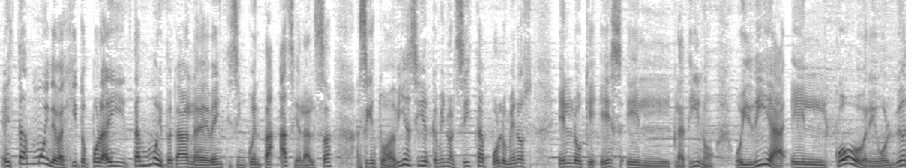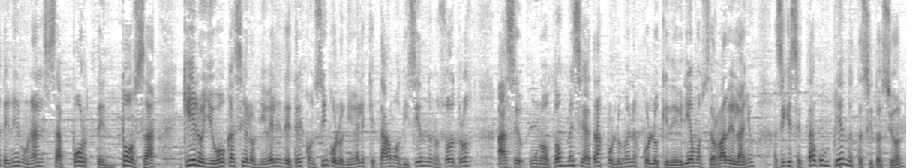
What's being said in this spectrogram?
está muy debajito por ahí, está muy pegada la de 20 y 50 hacia el alza, así que todavía sigue el camino alcista, por lo menos en lo que es el platino. Hoy día el cobre volvió a tener un alza portentosa que lo llevó casi a los niveles de 3,5, los niveles que estábamos diciendo nosotros hace unos dos meses atrás, por lo menos con lo que deberíamos cerrar el año. Así que se está cumpliendo esta situación.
